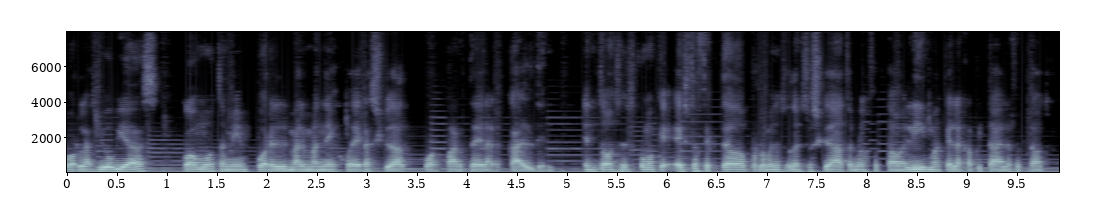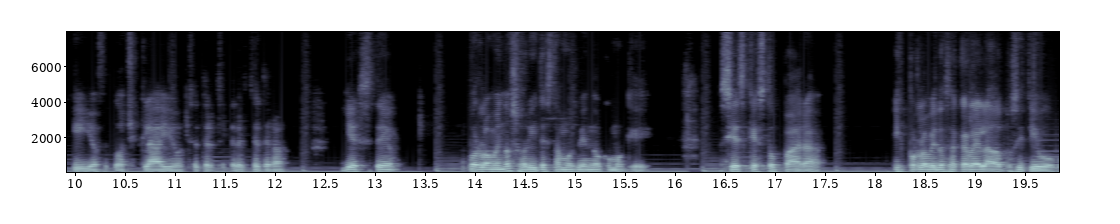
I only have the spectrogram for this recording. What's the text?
por las lluvias, como también por el mal manejo de la ciudad por parte del alcalde. Entonces, como que esto ha afectado, por lo menos a nuestra ciudad, también ha afectado a Lima, que es la capital, ha afectado a Trujillo, ha afectado a Chiclayo, etcétera, etcétera, etcétera. Y este, por lo menos ahorita estamos viendo como que si es que esto para y por lo menos sacarle el lado positivo.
